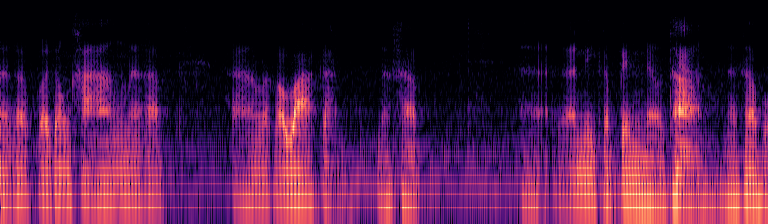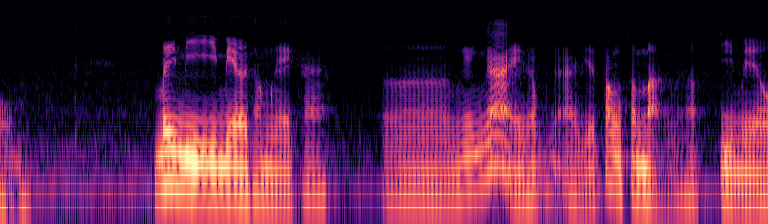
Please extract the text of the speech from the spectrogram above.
นะครับ ก็ต้องค้างนะครับ ค้างแล้วก็ว่ากันนะครับอันนี้ก็เป็นแนวทางนะครับผมไม่มีอีเมลทำไงคะง่ายๆครับอาจจะต้องสมัครนะครับ Gmail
